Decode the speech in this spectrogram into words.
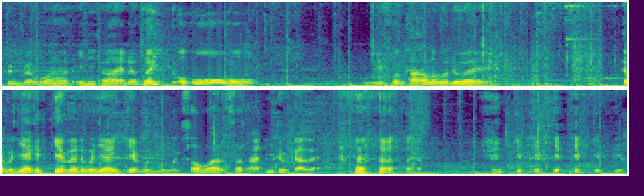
เป็นแบบว่าไอ้นี่เท่าไหร่นะเฮ้ยโอ้โหมีคนตามเรามาด้วย แต่มันแยกกันเก็บนะแต่มันแยกกันเก็บมันเหมือนมันเข้ามาสถานที่เดียวกันแหละเก็บเก็บเก็บเก็บเก็บเก็บ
